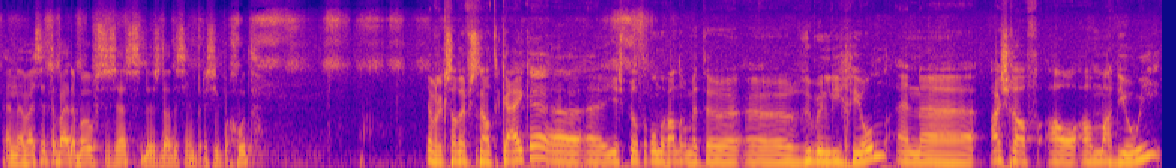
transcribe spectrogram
En eh, wij zitten bij de bovenste zes, dus dat is in principe goed. Ja, want ik zat even snel te kijken. Eh, eh, je speelt er onder andere met eh, Ruben Ligion en eh, Ashraf Al- Al-Madioui.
